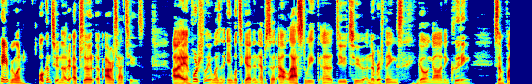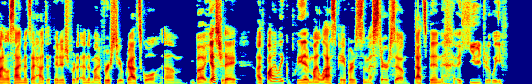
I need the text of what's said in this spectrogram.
Hey everyone, welcome to another episode of Our Tattoos. I unfortunately wasn't able to get an episode out last week uh, due to a number of things going on, including some final assignments I had to finish for the end of my first year of grad school. Um, but yesterday, I finally completed my last paper semester, so that's been a huge relief.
